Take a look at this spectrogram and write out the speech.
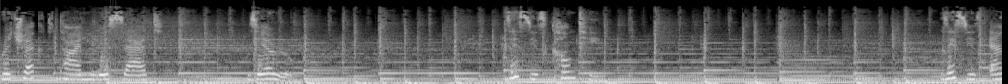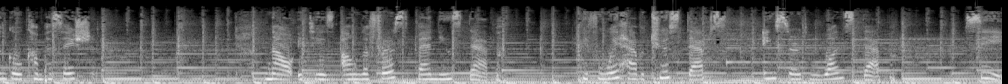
Retract time we set 0. This is counting. This is angle compensation. Now it is on the first bending step. If we have two steps, insert one step. See,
